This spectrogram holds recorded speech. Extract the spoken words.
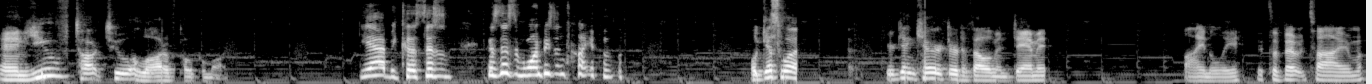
And you've talked to a lot of Pokemon. Yeah, because this is because this is One Piece entire. Well, guess what? You're getting character development, damn it. Finally, it's about time.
